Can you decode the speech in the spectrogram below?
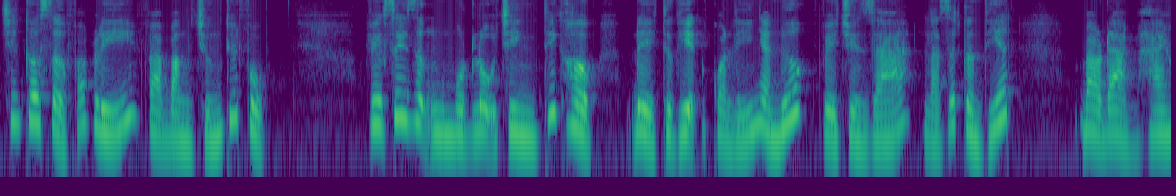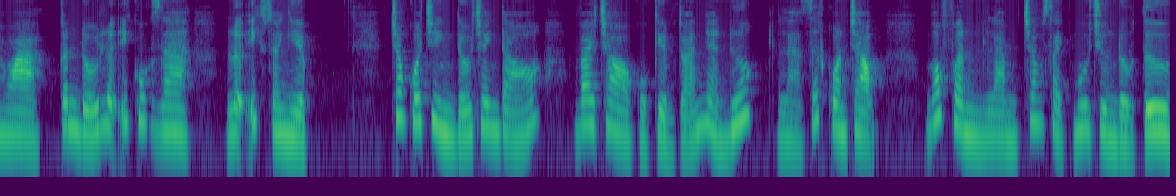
trên cơ sở pháp lý và bằng chứng thuyết phục. Việc xây dựng một lộ trình thích hợp để thực hiện quản lý nhà nước về chuyển giá là rất cần thiết, bảo đảm hài hòa, cân đối lợi ích quốc gia, lợi ích doanh nghiệp. Trong quá trình đấu tranh đó, vai trò của kiểm toán nhà nước là rất quan trọng, góp phần làm trong sạch môi trường đầu tư,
